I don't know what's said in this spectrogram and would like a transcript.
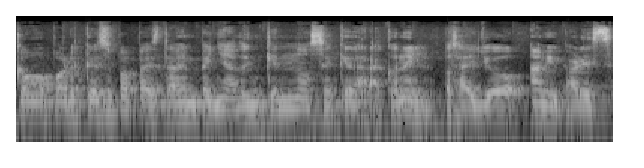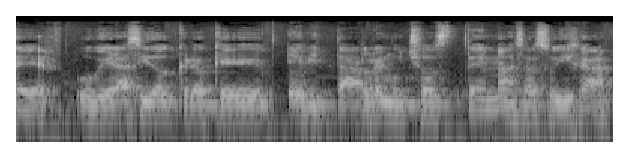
como porque su papá estaba empeñado en que no se quedara con él. O sea, yo a mi parecer hubiera sido creo que evitarle muchos temas a su hija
